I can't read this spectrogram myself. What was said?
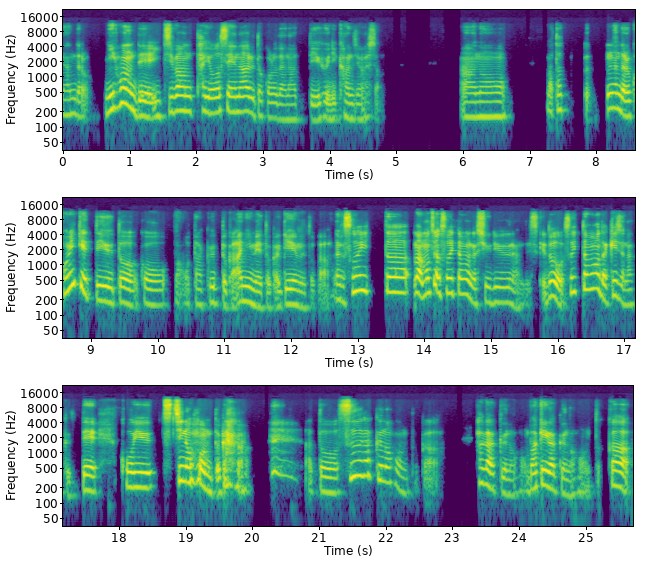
なんだろう、日本で一番多様性のあるところだなっていうふうに感じました。あのーまあ、たなんだろう、コミケっていうと、こう、まあ、オタクとかアニメとかゲームとか、なんかそういった、まあもちろんそういったものが主流なんですけど、そういったものだけじゃなくって、こういう土の本とか、あと数学の本とか、科学の本、化学の本とか、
